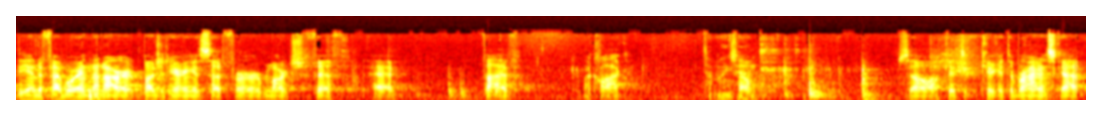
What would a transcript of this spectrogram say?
the end of February, and then our budget hearing is set for March 5th at 5 o'clock. So, so I'll kick it- kick it to Brian and Scott.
